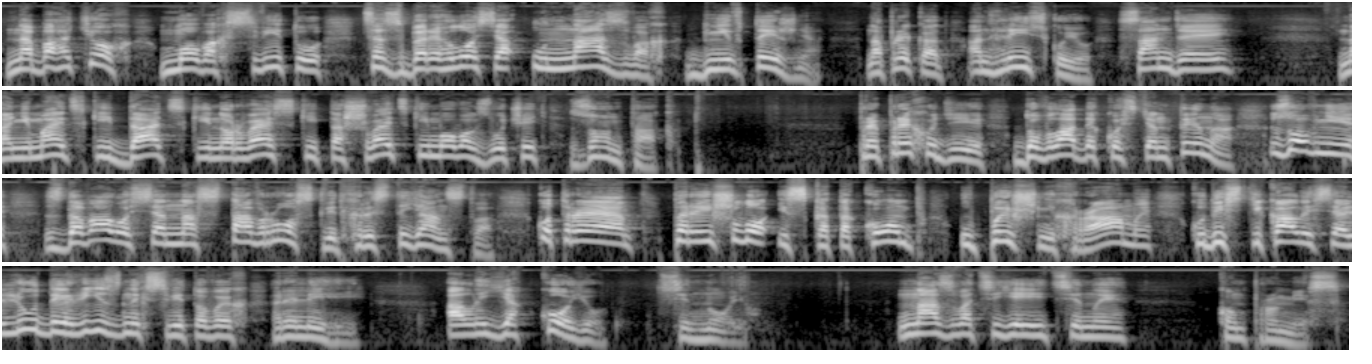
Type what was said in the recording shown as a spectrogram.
На багатьох мовах світу це збереглося у назвах днів тижня, наприклад, англійською Sunday, на німецькій, датській, норвезькій та шведській мовах звучить зонтак. При приході до влади Костянтина зовні, здавалося, настав розквіт християнства, котре перейшло із катакомб у пишні храми, куди стікалися люди різних світових релігій. Але якою ціною? Назва цієї ціни компроміс.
